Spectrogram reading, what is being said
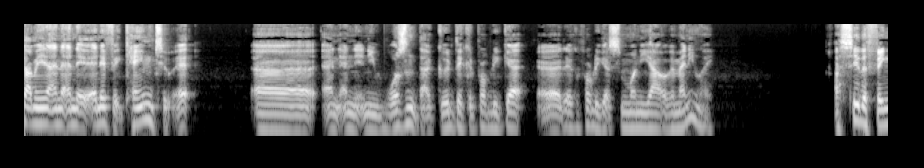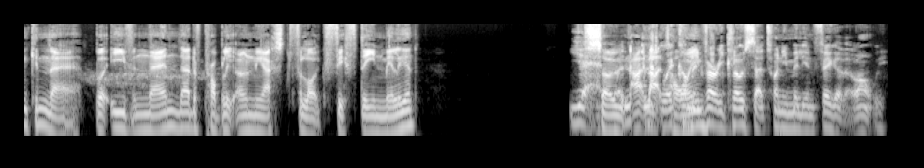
I mean, and, and, and if it came to it, uh, and, and, and he wasn't that good, they could probably get uh, they could probably get some money out of him anyway. I see the thinking there, but even then, they'd have probably only asked for like 15 million. Yeah. So at that we're time, coming very close to that 20 million figure, though, aren't we?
